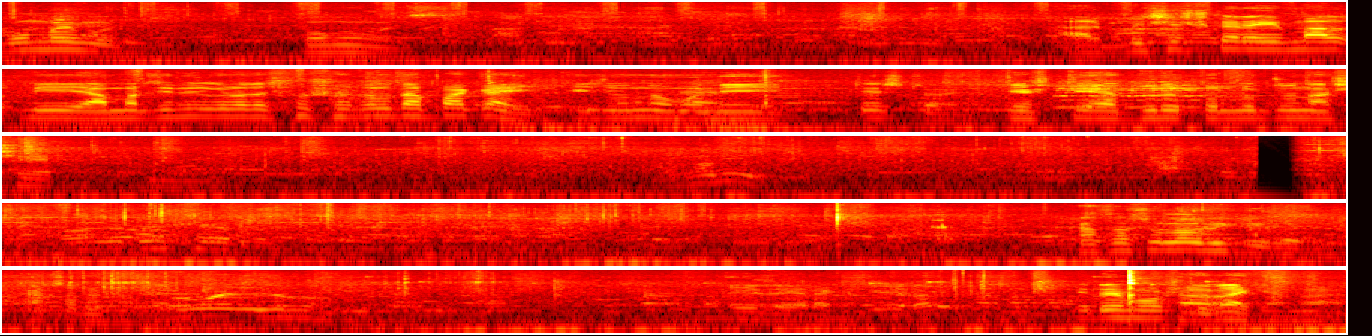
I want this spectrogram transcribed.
বোম্বাই মরিচ। আর বিশেষ করে এই মাল এই আমার জিনিসগুলোতে সর্ষে তেলটা পাকাই এই জন্য মানে টেস্ট হয়। টেস্টে আর দূরের তোর লোকজন আসে। কাঁচা ছোলাও বিক্রি করেন এই যে রাখেন এটাই মশলা। হ্যাঁ, রাখেন হ্যাঁ।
